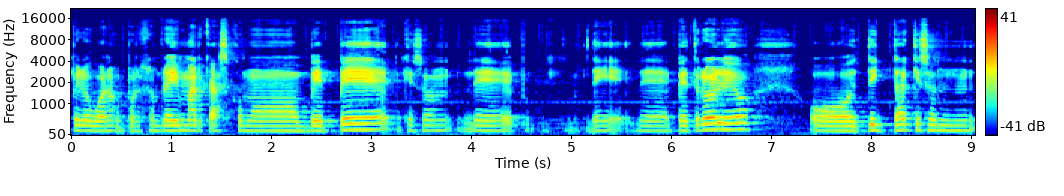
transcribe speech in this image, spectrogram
Pero bueno, por ejemplo, hay marcas como BP, que son de, petróleo, o Tic Tac, que son,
